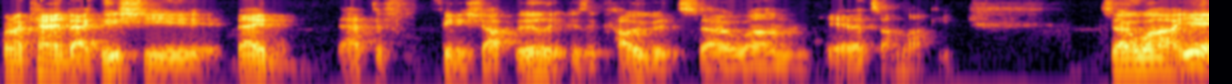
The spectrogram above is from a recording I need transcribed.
when I came back this year, they'd had to finish up early because of COVID. So um, yeah, that's unlucky. So uh, yeah,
